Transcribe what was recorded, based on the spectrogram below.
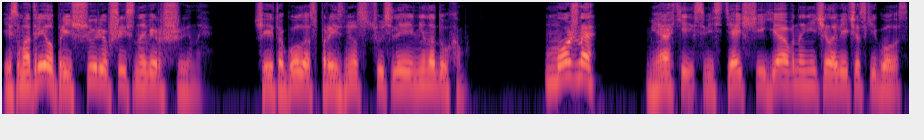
и смотрел, прищурившись на вершины. Чей-то голос произнес чуть ли не над ухом. «Можно?» Мягкий, свистящий, явно нечеловеческий голос.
